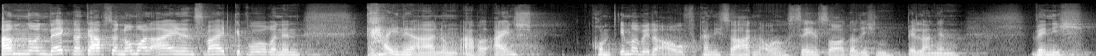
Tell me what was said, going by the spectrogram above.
Amnon weg. Dann gab es dann nochmal einen Zweitgeborenen. Keine Ahnung. Aber eins kommt immer wieder auf, kann ich sagen, aus seelsorgerlichen Belangen, wenn ich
